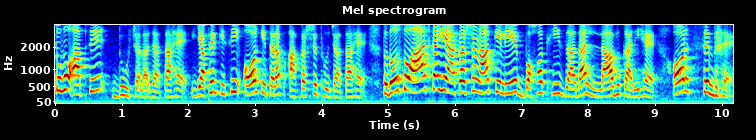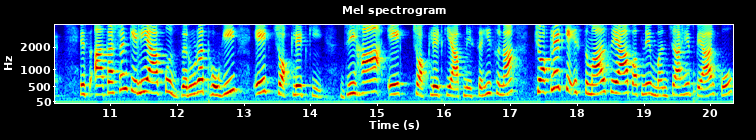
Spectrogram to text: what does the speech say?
तो वो आपसे दूर चला जाता है या फिर किसी और की तरफ़ आकर्षित हो जाता है। तो दोस्तों, आज का ये आकर्षण आपके लिए बहुत ही ज़्यादा लाभकारी है और सिद्ध है। इस आकर्षण के लिए आपको ज़रूरत होगी एक चॉकलेट की। जी हाँ एक चॉकलेट की आपने सही सुना, चॉकलेट के इस्तेमाल से आप अपने मनचाहे प्यार को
